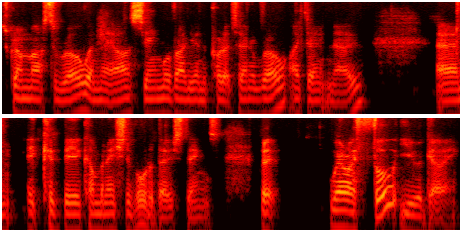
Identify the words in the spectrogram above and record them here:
Scrum Master role when they are seeing more value in the product owner role. I don't know. Um, it could be a combination of all of those things. But where I thought you were going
